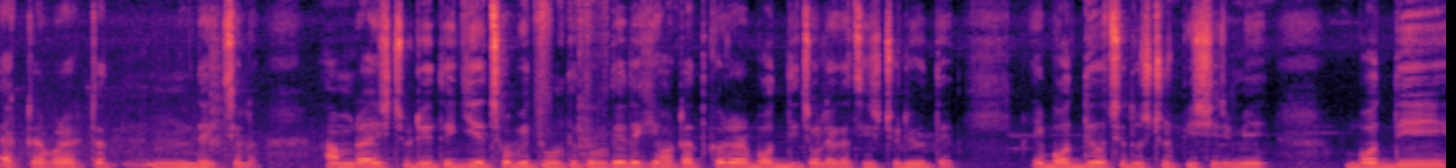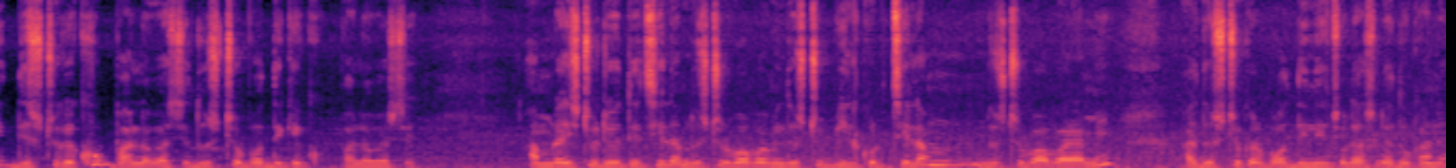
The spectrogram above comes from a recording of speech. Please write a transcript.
একটার পর একটা দেখছিল। আমরা স্টুডিওতে গিয়ে ছবি তুলতে তুলতে দেখি হঠাৎ করে আর বদ্দি চলে গেছে স্টুডিওতে। এই বদ্দি হচ্ছে দুষ্টুর পিসির মেয়ে। বদ্দি দুষ্টুকে খুব ভালোবাসে, দুষ্টু বদ্দিকে খুব ভালোবাসে। আমরা স্টুডিওতে ছিলাম, দুষ্টুর বাবা আমি, দুষ্টু বিল করছিলাম, দুষ্টুর বাবার আমি, আর দুষ্টুকার বদ্দি নিয়ে চলে আসলো দোকানে।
